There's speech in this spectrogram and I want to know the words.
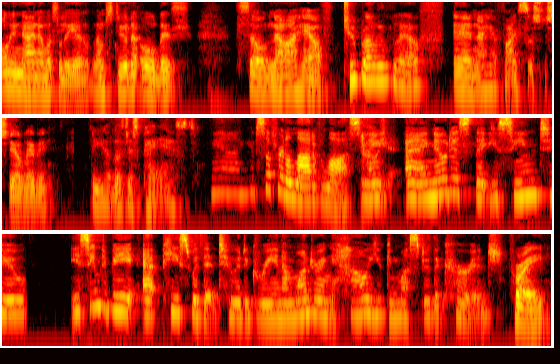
only nine of us live. I'm still the oldest. So now I have two brothers left, and I have five sisters still living. The others just passed. Yeah, you've suffered a lot of loss, and I, oh, I noticed that you seem to you seem to be at peace with it to a degree, and I'm wondering how you can muster the courage. Pray.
